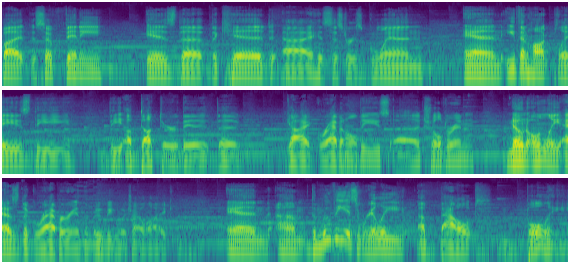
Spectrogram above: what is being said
but so Finney is the the kid. Uh, his sister is Gwen, and Ethan Hawke plays the the abductor, the the guy grabbing all these uh, children, known only as the grabber in the movie, which I like. And um, the movie is really about bullying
